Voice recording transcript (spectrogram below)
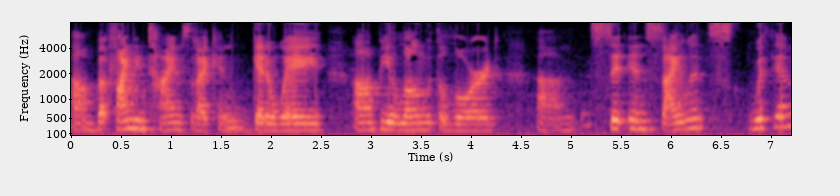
um, but finding times that I can get away, uh, be alone with the Lord, um, sit in silence with Him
